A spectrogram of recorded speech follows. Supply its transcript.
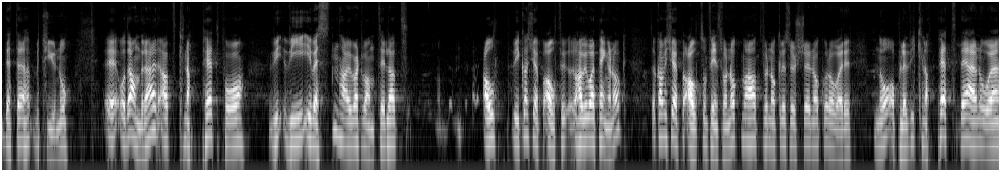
Dette betyr noe. Eh, og det andre er at knapphet på vi, vi i Vesten har jo vært vant til at alt, vi kan kjøpe alt. Har vi bare penger nok, så kan vi kjøpe alt som fins. Nok mat, for nok ressurser, nok råvarer. Nå opplever vi knapphet. Det er jo noe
